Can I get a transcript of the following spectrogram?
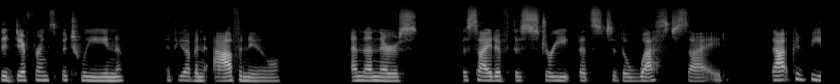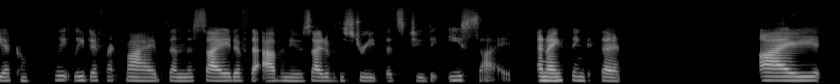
the difference between if you have an avenue and then there's the side of the street that's to the west side, that could be a completely different vibe than the side of the avenue, side of the street that's to the east side. And I think that I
